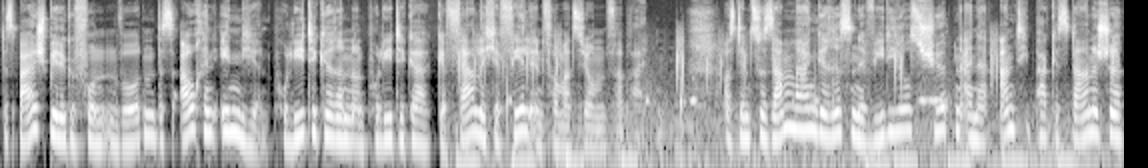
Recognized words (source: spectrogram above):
dass Beispiele gefunden wurden, dass auch in Indien Politikerinnen und Politiker gefährliche Fehlinformationen verbreiten. Aus dem Zusammenhang gerissene Videos schürten eine antipakistanische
